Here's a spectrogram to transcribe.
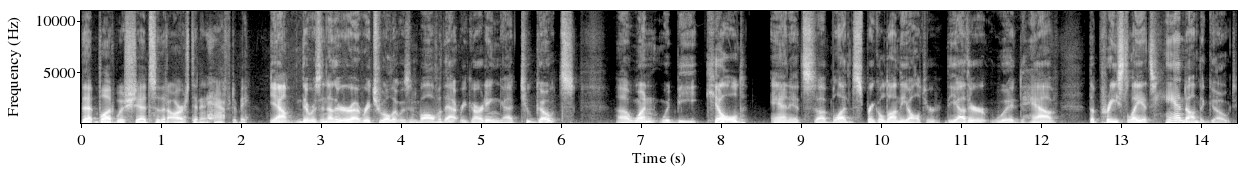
that blood was shed so that ours didn't have to be. Yeah, there was another uh, ritual that was involved with that regarding uh, two goats. Uh, one would be killed and its uh, blood sprinkled on the altar. The other would have the priest lay its hand on the goat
